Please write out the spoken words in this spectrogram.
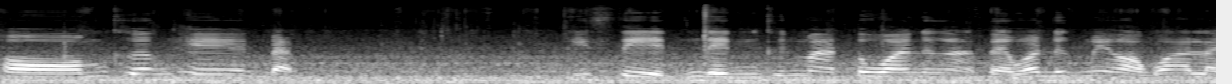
หอมเครื่องเทศแบบพิเศษเด่นขึ้นมาตัวหนึ่งอะแต่ว่านึกไม่ออกว่าอะไร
